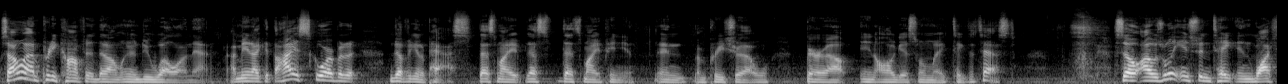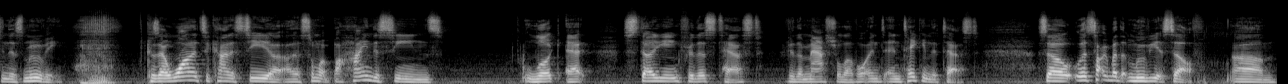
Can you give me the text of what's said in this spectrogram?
so I'm pretty confident that I'm going to do well on that. I mean, I get the highest score, but I'm definitely going to pass. That's my that's that's my opinion, and I'm pretty sure that will bear out in August when I take the test. So I was really interested in, take, in watching this movie because I wanted to kind of see a, a somewhat behind the scenes look at studying for this test, for the master level, and, and taking the test. So let's talk about the movie itself. Um,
